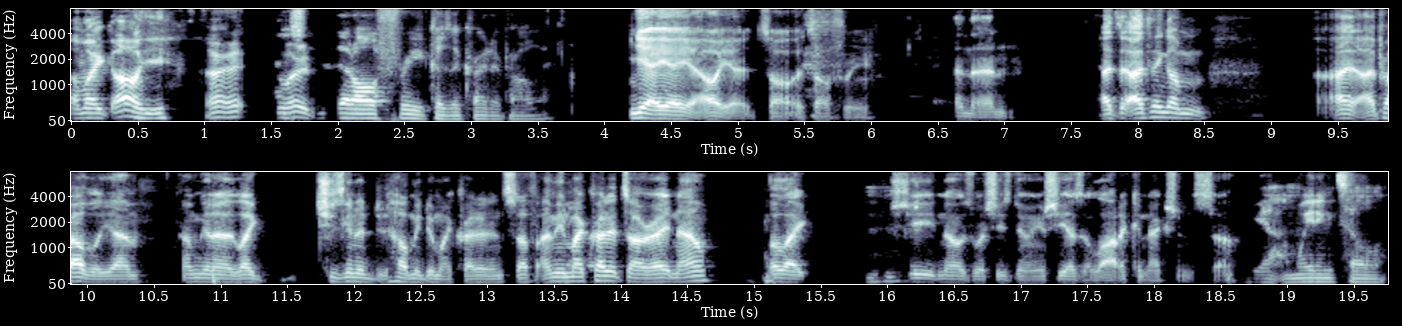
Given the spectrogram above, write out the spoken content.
I'm like, oh, he, all right, word. That all free because of credit, probably. Yeah, yeah, yeah. Oh, yeah, it's all, it's all free. And then, I, th- I think I'm, I, I probably am. I'm gonna like, she's gonna do, help me do my credit and stuff. I mean, my credit's all right now, but like, Mhm. she knows what she's doing and she has a lot of connections. So. Yeah, I'm waiting till.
